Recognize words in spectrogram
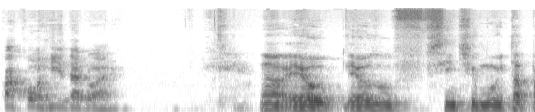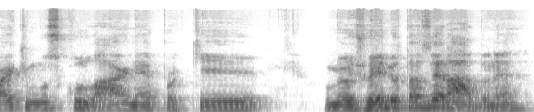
com a corrida agora? Não, eu, eu senti muito a parte muscular, né? Porque o meu joelho tá zerado, né?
